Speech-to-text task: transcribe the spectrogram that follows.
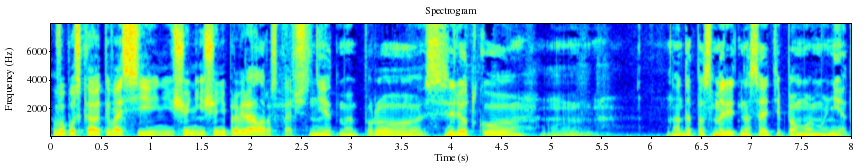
выпускают Иваси, еще, еще не проверял Роскачество? Нет, мы про селедку надо посмотреть на сайте, по-моему, нет.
